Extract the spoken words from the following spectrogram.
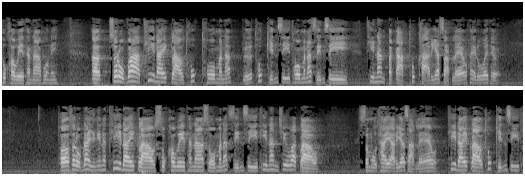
ทุกขเวทนาพวกนี้ สรุปว่าที่ใดกล่าวทุกโทมนัสหรือทุกขินรีโทมนัสสินรีที่นั่นประกาศทุกขาริยสัจแล้วให้รู้ไว้เถอะ พอสรุปได้อย่างนี้นะที่ใดกล่าวสุขเวทนาโสมนัสสินรีที่นั่นชื่อว่ากล่าวสมุทัยอริยศาสตร์แล้ว ที่ใดกล่าวทุกขินสีโท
